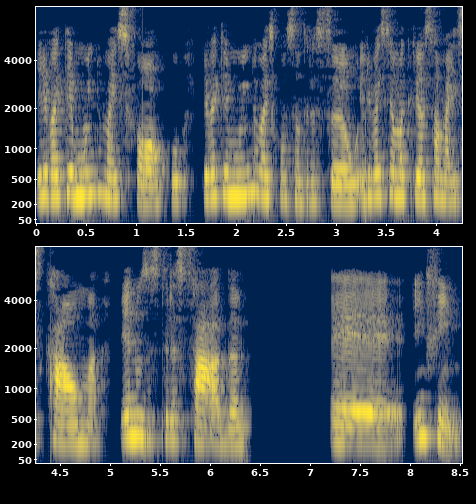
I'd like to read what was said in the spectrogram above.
ele vai ter muito mais foco, ele vai ter muito mais concentração, ele vai ser uma criança mais calma, menos estressada, é, enfim.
